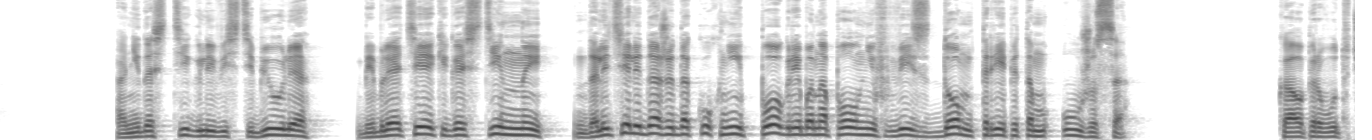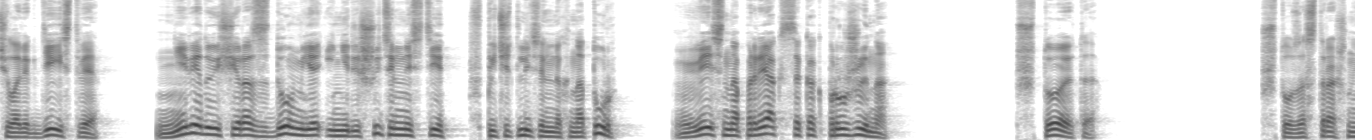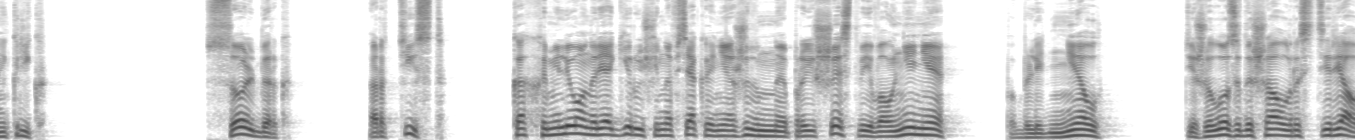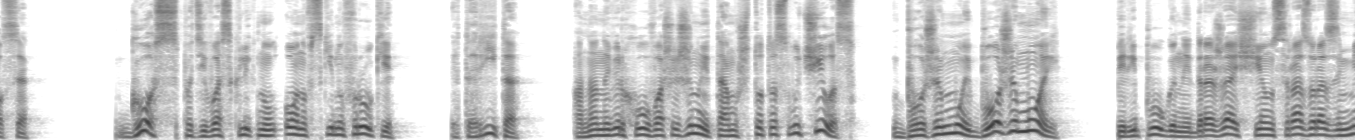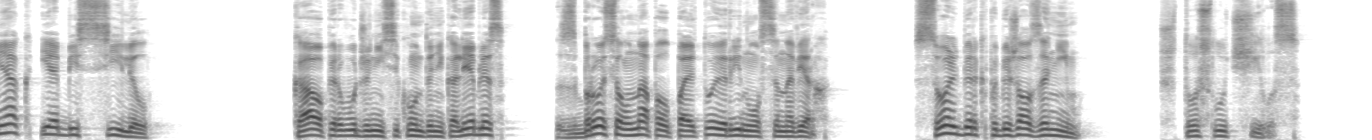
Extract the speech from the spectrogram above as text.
Они достигли вестибюля, библиотеки, гостиной, долетели даже до кухни и погреба, наполнив весь дом трепетом ужаса. Каупервуд — человек действия, не ведающий раздумья и нерешительности впечатлительных натур, весь напрягся, как пружина. Что это? Что за страшный крик? Сольберг — артист, как хамелеон, реагирующий на всякое неожиданное происшествие и волнение, побледнел, тяжело задышал, растерялся. «Господи!» — воскликнул он, вскинув руки. «Это Рита! Она наверху у вашей жены, там что-то случилось! Боже мой, боже мой!» Перепуганный, дрожащий, он сразу размяк и обессилел. Каупервуд же ни секунды не колеблясь, сбросил на пол пальто и ринулся наверх. Сольберг побежал за ним. Что случилось?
